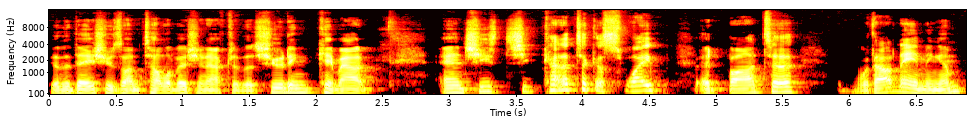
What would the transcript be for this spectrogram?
the other day, she was on television after the shooting came out, and she, she kind of took a swipe at Bonta without naming him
